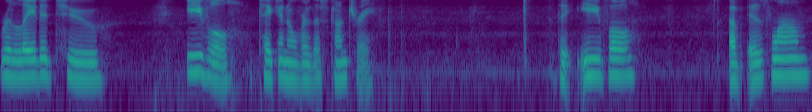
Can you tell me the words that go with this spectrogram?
related to evil taking over this country. The evil of Islam,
